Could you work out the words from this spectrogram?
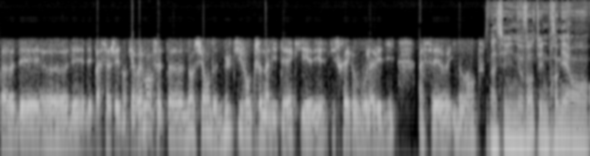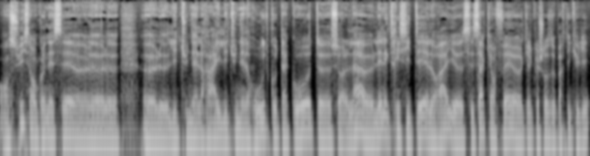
euh, euh, des, des, passagers. Donc il y a vraiment cette euh, notion de multifonctionnalité qui, est, qui serait, comme vous l'avez dit, assez innovante. Assez innovante, une première en, Suisse. On connaissait les tunnels rail, les tunnels route, côte à côte. Là, l'électricité et le rail, c'est ça qui en fait quelque chose de particulier?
